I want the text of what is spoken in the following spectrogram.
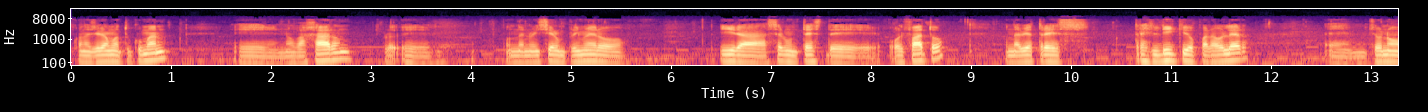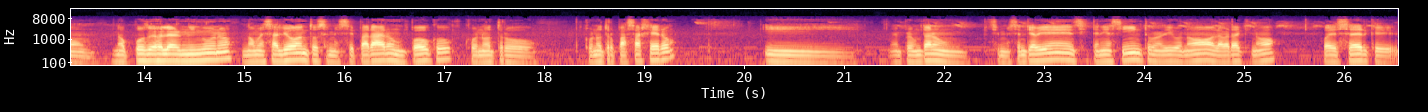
Cuando llegamos a Tucumán, eh, nos bajaron, eh, donde nos hicieron primero ir a hacer un test de olfato, donde había tres, tres líquidos para oler. yo no, no, pude oler ninguno, no me salió, entonces me separaron un poco con otro, con otro pasajero y me preguntaron si me sentía bien, si tenía síntomas, digo, no, la verdad que no. Puede ser que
